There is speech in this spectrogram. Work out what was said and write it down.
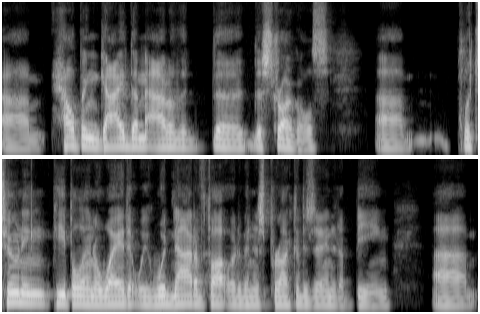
um, helping guide them out of the the, the struggles, um, platooning people in a way that we would not have thought would have been as productive as it ended up being. Um,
